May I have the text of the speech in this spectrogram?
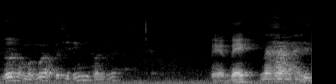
Dulu nama gue apa sih Ding dipanggilnya? bebek Nah itu.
